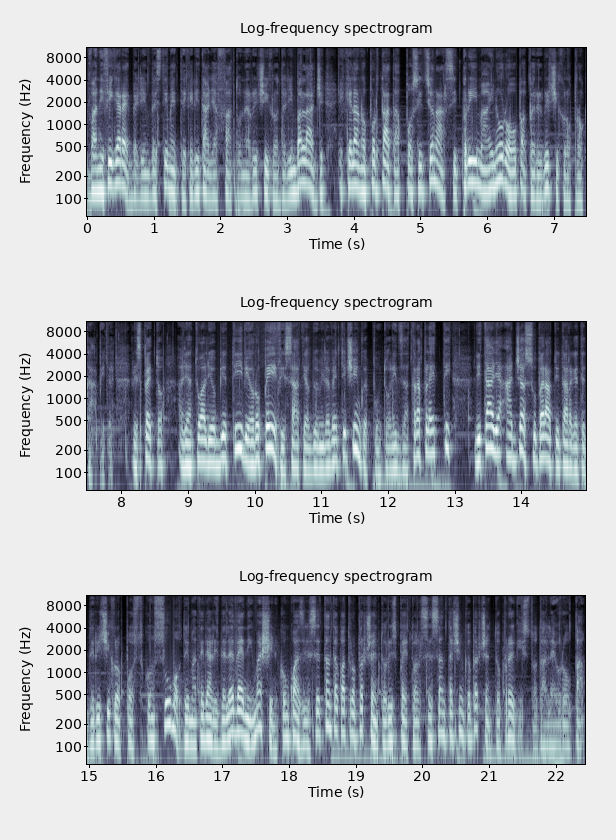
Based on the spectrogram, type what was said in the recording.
vanificherebbe gli investimenti che l'Italia ha fatto nel riciclo degli imballaggi e che l'hanno portata a posizionarsi prima in Europa per il riciclo pro capite. Rispetto agli attuali obiettivi europei fissati al 2025, puntualizza Trapletti, effetti, l'Italia ha già superato i target di riciclo post-consumo dei materiali delle vending machine con quasi il 74% rispetto al 65% previsto dall'Europa.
